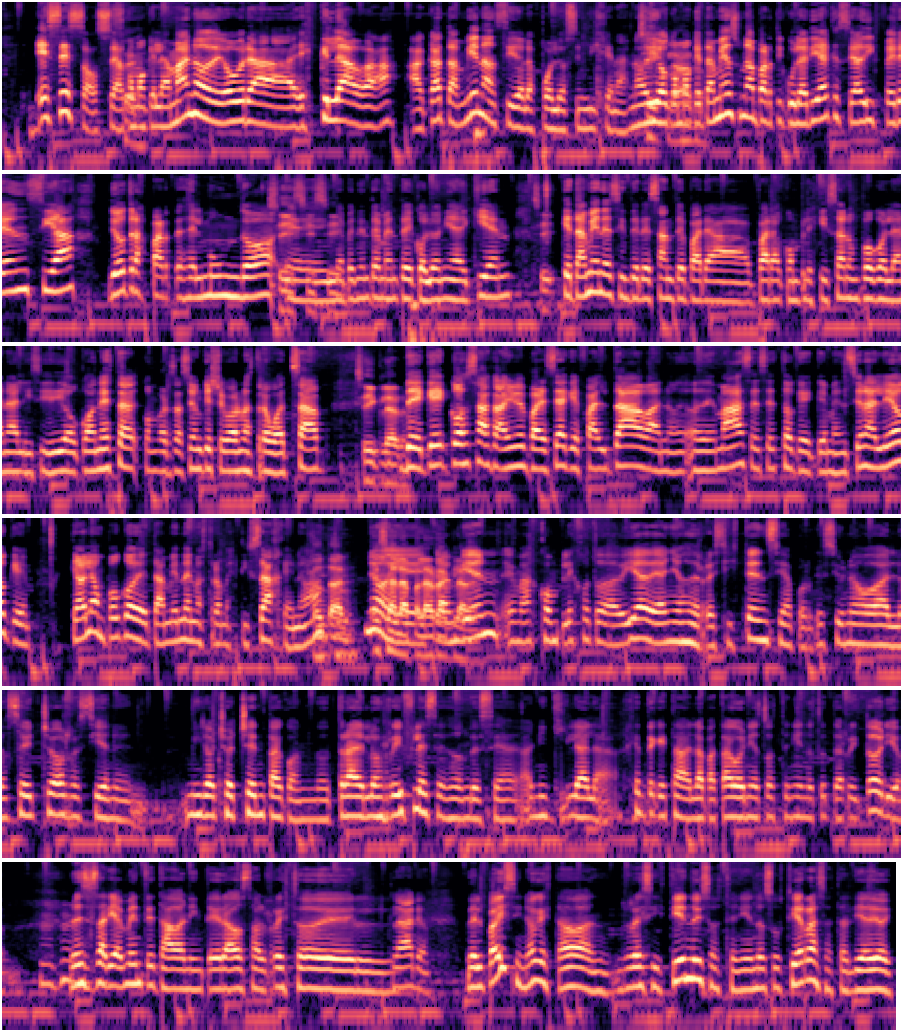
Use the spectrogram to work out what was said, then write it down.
es eso, o sea, Sí. como que la mano de obra esclava, acá también han sido los pueblos indígenas, ¿no? Sí, Digo, claro. como que también es una particularidad que se da diferencia de otras partes del mundo, Sí, eh, sí, sí. independientemente de colonia de quién, Sí. que también es interesante para, para complejizar un poco el análisis. Digo, con esta conversación que llegó a nuestro WhatsApp, Sí, claro. de qué cosas a mí me parecía que faltaban o, o demás, es esto que, que menciona Leo, que, que habla un poco de también de nuestro mestizaje, ¿no? Total. No, Esa es la y palabra también es más complejo todavía de años de resistencia, porque si uno va a los hechos recién en 1880 cuando traen los rifles es donde se aniquila la gente que estaba en la Patagonia sosteniendo este territorio. No necesariamente estaban integrados al resto del, Claro. del país, sino que estaban resistiendo y sosteniendo sus tierras hasta el día de hoy.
